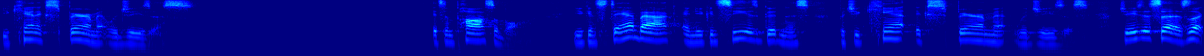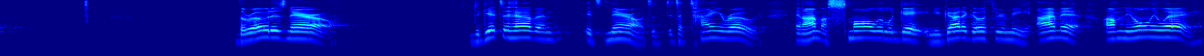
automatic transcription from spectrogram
You can't experiment with Jesus. It's impossible. You can stand back and you can see his goodness, but you can't experiment with Jesus. Jesus says, Look, the road is narrow. To get to heaven, it's narrow. It's a, it's a tiny road. And I'm a small little gate, and you got to go through me. I'm it. I'm the only way.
